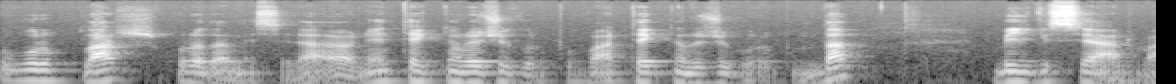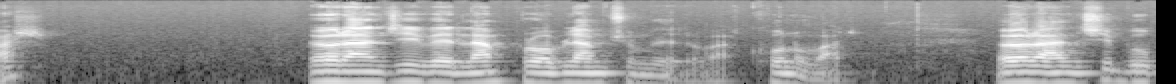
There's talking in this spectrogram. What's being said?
Bu gruplar burada mesela örneğin teknoloji grubu var. Teknoloji grubunda bilgisayar var. Öğrenciye verilen problem cümleleri var, konu var. Öğrenci bu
